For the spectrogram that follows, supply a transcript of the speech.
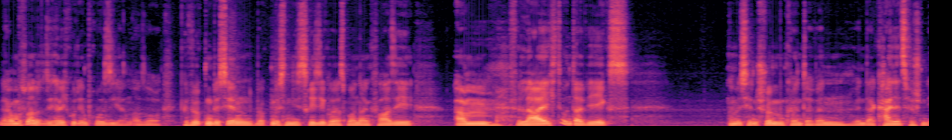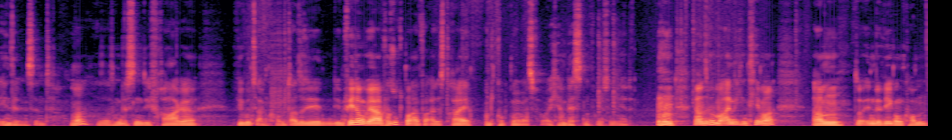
da muss man sicherlich gut improvisieren. Also gewirkt ein bisschen, wirkt ein bisschen dieses Risiko, dass man dann quasi ähm, vielleicht unterwegs ein bisschen schwimmen könnte, wenn, wenn da keine Zwischeninseln sind. Ne? Also das ist ein bisschen die Frage, wie gut es ankommt. Also die, die Empfehlung wäre, versucht mal einfach alles drei und guckt mal, was für euch am besten funktioniert. ja, dann sind wir mal eigentlich ein Thema, ähm, so in Bewegung kommen.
